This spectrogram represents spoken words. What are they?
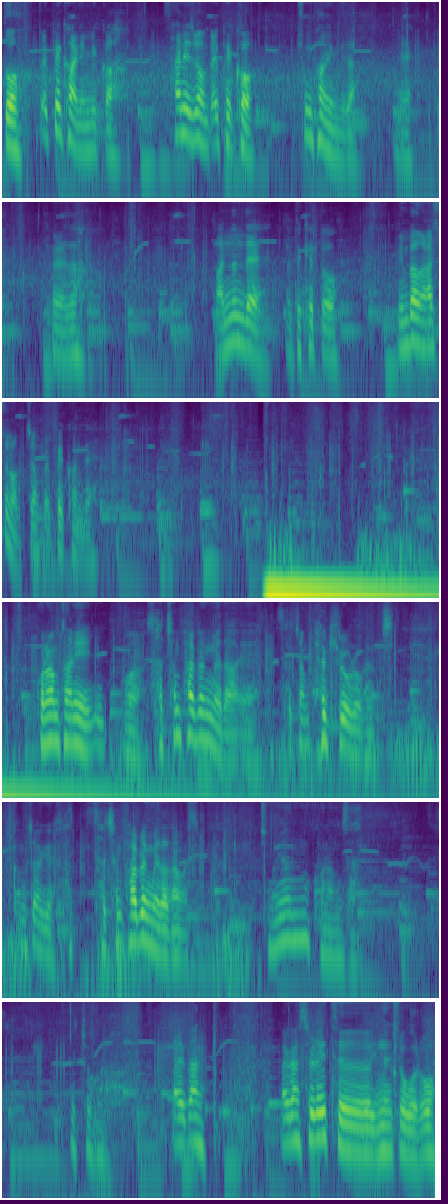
또 백패커 아닙니까? 산이 좀 백패커 충팡입니다 네. 그래서 왔는데 어떻게 또 민박을 할 수는 없죠 백패커인데. 고남산이 뭐 4,800m, 예, 4.8km로 가는지. 깜짝이야, 4,800m 남았습니다. 지면 고남산. 이쪽으로. 빨간 빨간 슬레이트 있는 쪽으로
